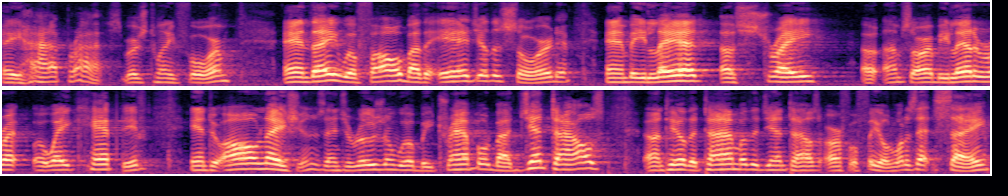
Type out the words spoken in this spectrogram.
a high price. Verse 24. And they will fall by the edge of the sword and be led astray. Uh, I'm sorry, be led away captive into all nations, and Jerusalem will be trampled by Gentiles until the time of the Gentiles are fulfilled. What does that say?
